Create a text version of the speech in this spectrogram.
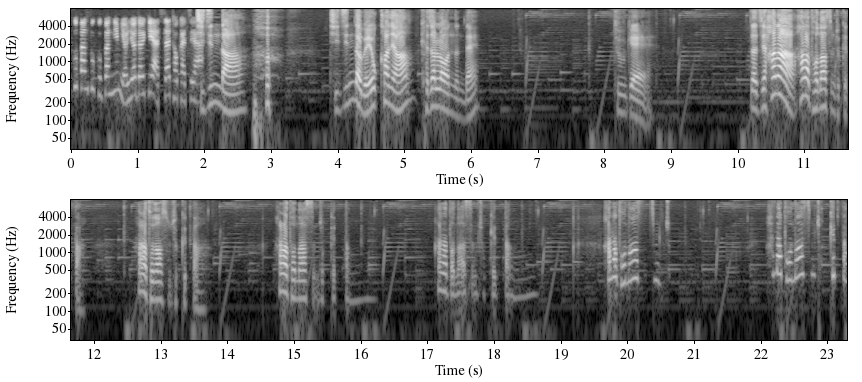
크쿠빵 푸쿠빵님 18개 아싸 더 가즈아. 지진다 지진다 왜 욕하냐 개 잘 나왔는데 두 개 자 이제 하나 하나 더 나왔으면 좋겠다 하나 더 나왔으면 좋겠다 하나 더 나왔으면 좋겠다. 하나 더 나왔으면 좋겠다. 하나 더 나왔으면 좋 하나 더 나왔으면 좋겠다.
